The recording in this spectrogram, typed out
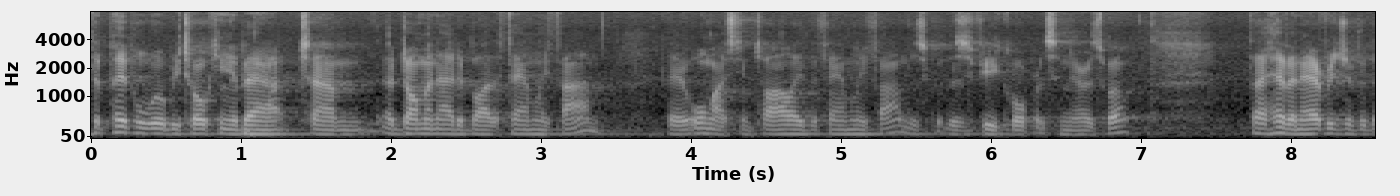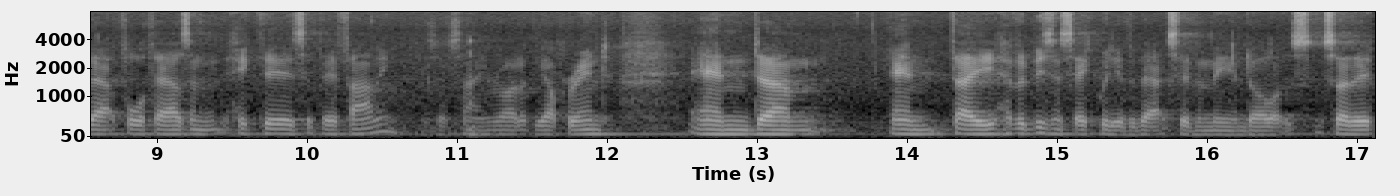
the people we'll be talking about um, are dominated by the family farm. They're almost entirely the family farm. There's, there's a few corporates in there as well. They have an average of about 4,000 hectares that they're farming, I was saying, right at the upper end. And, um, and they have a business equity of about $7 million. So they're,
